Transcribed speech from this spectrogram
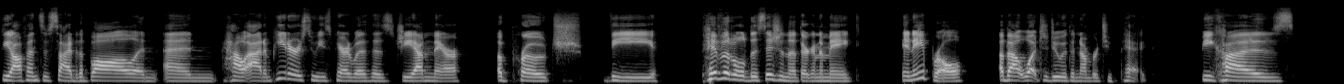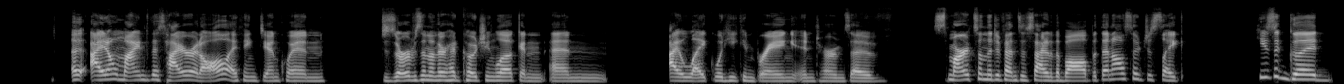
the offensive side of the ball and and how Adam Peters, who he's paired with as GM there, approach the pivotal decision that they're going to make in April about what to do with the number two pick. Because I don't mind this hire at all. I think Dan Quinn deserves another head coaching look and and I like what he can bring in terms of smarts on the defensive side of the ball, but then also just like he's a good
